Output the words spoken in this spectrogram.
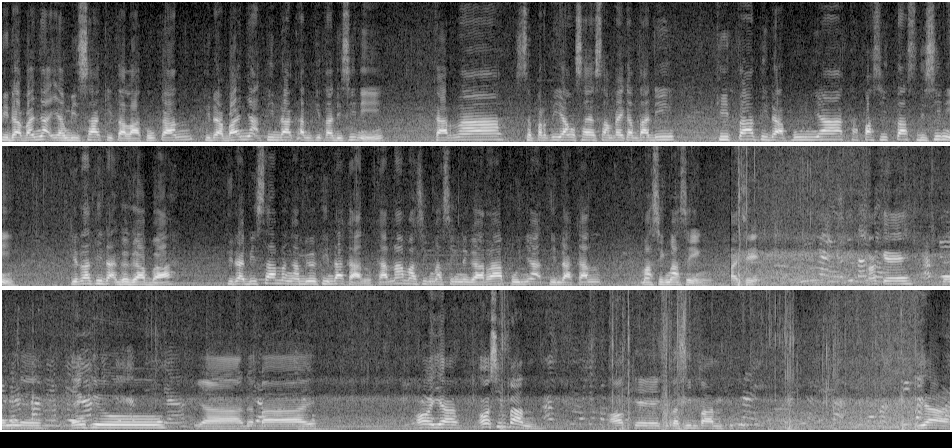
tidak banyak yang bisa kita lakukan, tidak banyak tindakan kita di sini karena seperti yang saya sampaikan tadi, kita tidak punya kapasitas di sini. Kita tidak gegabah, tidak bisa mengambil tindakan karena masing-masing negara punya tindakan masing-masing. Terima Oke, Oke, thank you. Ya, bye. Oh ya, oh simpan. Oke, kita simpan. Ya.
